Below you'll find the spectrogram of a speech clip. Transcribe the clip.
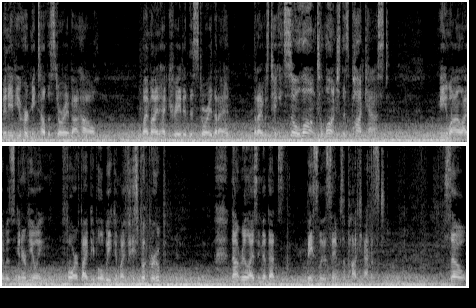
Many of you heard me tell the story about how my mind had created this story that I had that I was taking so long to launch this podcast. Meanwhile, I was interviewing four or five people a week in my Facebook group, not realizing that that's basically the same as a podcast. So,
